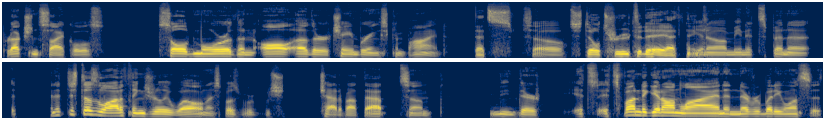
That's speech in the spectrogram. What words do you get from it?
production cycles sold more than all other chamberings combined. that's So still true today. I think. you know, I mean, it's been a it, and it just does a lot of things really well. And I suppose we we should chat about that some. I mean, they're it's it's fun to get online, and everybody wants to.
